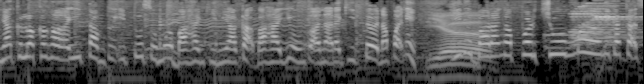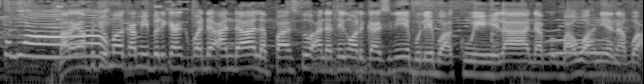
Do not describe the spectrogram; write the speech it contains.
yang keluar kerang hitam tu itu semua bahan kimia kak bahaya untuk anak-anak kita. Nampak ni? Ya. Ini barangan percuma ni kakak sekalian. Barangan percuma kami berikan kepada anda. Lepas tu anda tengok dekat sini boleh buat kuih lah. Anda bawah ni nak buat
